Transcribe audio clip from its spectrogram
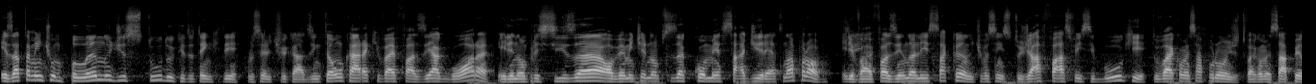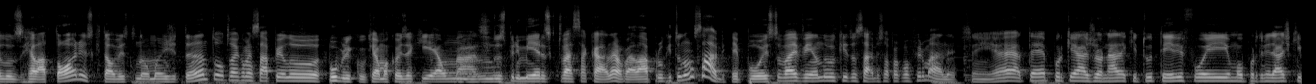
exatamente um plano de estudo que tu tem que ter pros certificados. Então, o cara que vai fazer agora, ele não precisa, obviamente, ele não precisa começar direto na prova. Ele Sim. vai fazendo ali sacando. Tipo assim, se tu já faz Facebook, tu vai começar por onde? Tu vai começar pelos relatórios, que talvez tu não manje tanto, ou tu vai começar pelo público, que é uma coisa que é um, um dos primeiros que tu vai sacar. Não, vai lá pro que tu não sabe. Depois tu vai vendo o que tu sabe só pra confirmar, né? Sim, é até porque a jornada que tu teve foi uma oportunidade que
